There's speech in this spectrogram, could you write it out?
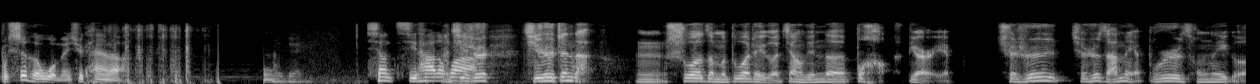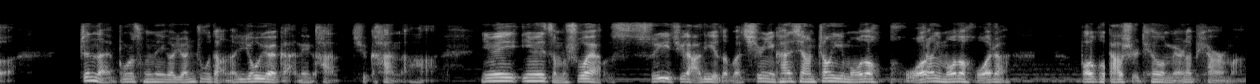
不适合我们去看了。嗯对。像其他的话，其实其实真的。嗯，说了这么多这个降临的不好的地儿，也确实确实咱们也不是从那个真的不是从那个原著党的优越感那看去看的哈，因为因为怎么说呀，随意举俩例子吧，其实你看像张艺谋的活张艺谋的活着，包括大使挺有名的片儿嘛，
